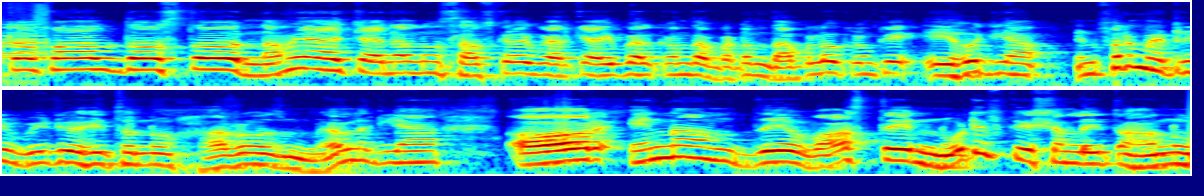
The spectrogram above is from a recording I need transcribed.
first of all ਦੋਸਤੋ ਨਵੇਂ ਆਏ ਚੈਨਲ ਨੂੰ ਸਬਸਕ੍ਰਾਈਬ ਕਰਕੇ ਆਈ ਵੈਲਕਮ ਦਾ ਬਟਨ ਦਬ ਲਓ ਕਿਉਂਕਿ ਇਹੋ ਜਿਹੀਆਂ ਇਨਫੋਰਮੇਟਿਵ ਵੀਡੀਓ ਹੀ ਤੁਹਾਨੂੰ ਹਰ ਰੋਜ਼ ਮਿਲਣਗੀਆਂ ਔਰ ਇਹਨਾਂ ਦੇ ਵਾਸਤੇ ਨੋਟੀਫਿਕੇਸ਼ਨ ਲਈ ਤੁਹਾਨੂੰ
